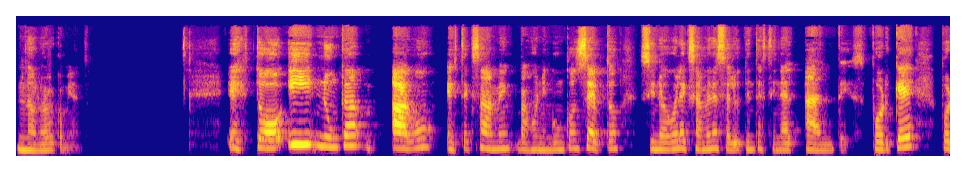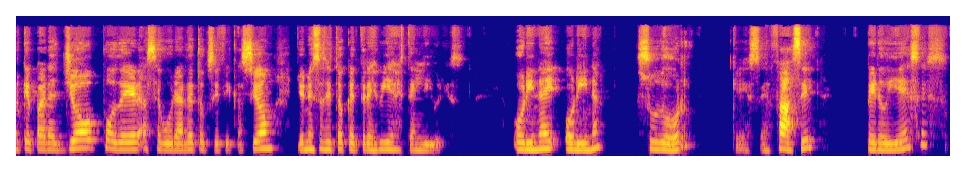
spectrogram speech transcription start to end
no lo recomiendo. Esto, y nunca hago este examen bajo ningún concepto, sino hago el examen de salud intestinal antes. ¿Por qué? Porque para yo poder asegurar detoxificación, yo necesito que tres vías estén libres. Orina y orina, sudor, que es fácil, pero ¿y heces?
